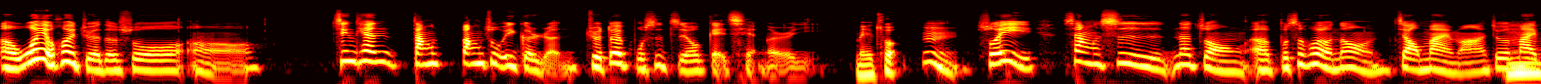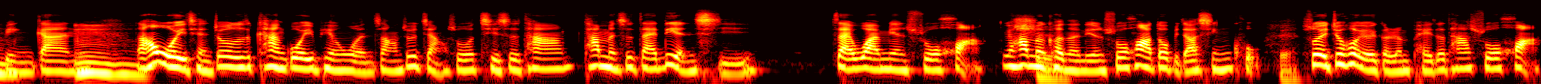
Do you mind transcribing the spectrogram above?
呃，我也会觉得说，呃，今天当帮助一个人，绝对不是只有给钱而已。没错，嗯，所以像是那种呃，不是会有那种叫卖吗？就是卖饼干，嗯，嗯，然后我以前就是看过一篇文章，就讲说，其实他他们是在练习在外面说话，因为他们可能连说话都比较辛苦，所以就会有一个人陪着他说话。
